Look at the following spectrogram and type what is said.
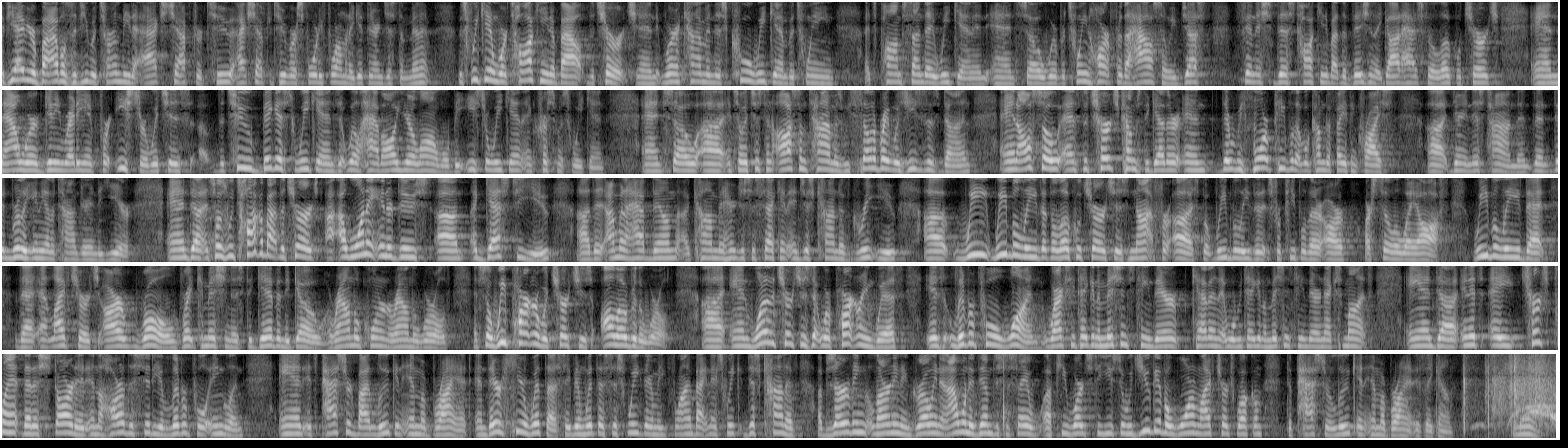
If you have your Bibles, if you would turn me to Acts chapter 2, Acts chapter 2, verse 44, I'm going to get there in just a minute. This weekend, we're talking about the church, and we're kind of in this cool weekend between, it's Palm Sunday weekend, and, and so we're between Heart for the House, and we've just finished this talking about the vision that God has for the local church. And now we're getting ready for Easter, which is uh, the two biggest weekends that we'll have all year long will be Easter weekend and Christmas weekend. And so, uh, and so it's just an awesome time as we celebrate what Jesus has done. And also as the church comes together, and there will be more people that will come to faith in Christ uh, during this time than, than, than, really any other time during the year. And, uh, and so, as we talk about the church, I, I want to introduce um, a guest to you uh, that I'm going to have them uh, come in here just a second and just kind of greet you. Uh, we, we believe that the local church is not for us, but we believe that it's for people that are, are still a way off. We believe that, that at Life Church, our role, Great Commission, is to give and to go around the corner and around the world. And so we partner with churches all over the world. Uh, and one of the churches that we're partnering with is Liverpool One. We're actually taking a missions team there. Kevin will be taking a missions team there next month. And, uh, and it's a church plant that has started in the heart of the city of Liverpool, England. And it's pastored by Luke and Emma Bryant. And they're here with us. They've been with us this week. They're going to be flying back next week, just kind of observing, learning, and growing. And I wanted them just to say a, a few words to you. So, would you give a warm Life Church welcome to Pastor Luke and Emma Bryant as they come? Amen.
